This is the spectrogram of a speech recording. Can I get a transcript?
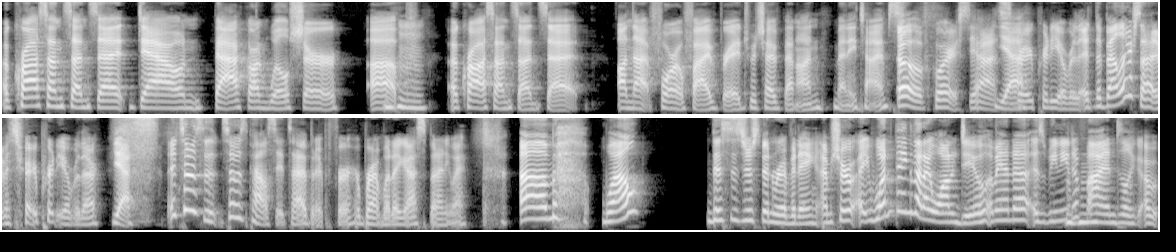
across on Sunset, down, back on Wilshire, up, Mhm. across on Sunset on that 405 bridge, which I've been on many times. Oh, of course. Yeah. It's Yeah. very pretty over there. The Bel Air side of it's very pretty over there. Yes. And so is the so is the Palisade side, but I prefer her Brentwood, I guess. But anyway. Um, well, this has just been riveting. I'm sure one thing that I want to do, Amanda, is we need Mhm. to find like a,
